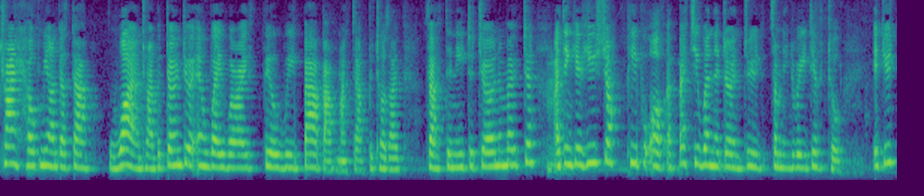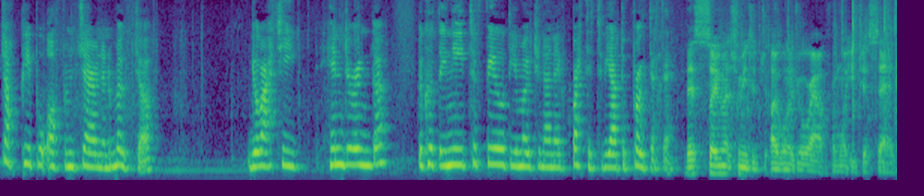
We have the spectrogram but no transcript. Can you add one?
Try and help me understand why I'm trying, but don't do it in a way where I feel really bad about myself because I felt the need to show a motor. Hmm. I think if you shut people off, especially when they're going do something really difficult, if you shut people off from sharing an motor, you're actually hindering them because they need to feel the emotion and express it to be able to process it. There's so much for me to I want to draw out from what you've just said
